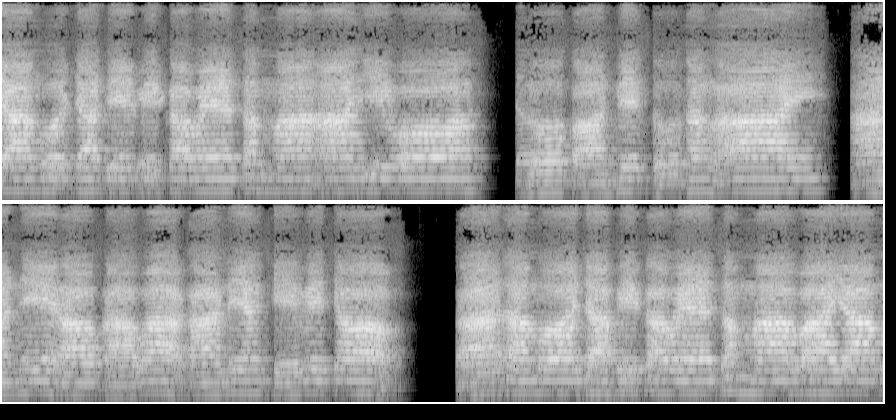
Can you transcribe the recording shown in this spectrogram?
ยังอุจติภิกเวสัมมาอาชีโวดูก่อนภิกษุทั้งหลายอันนี้เรากล่าวว่าการเลี้ยงชีวิตชอบกาธโมจะภิกเวสัมมาวายาโม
